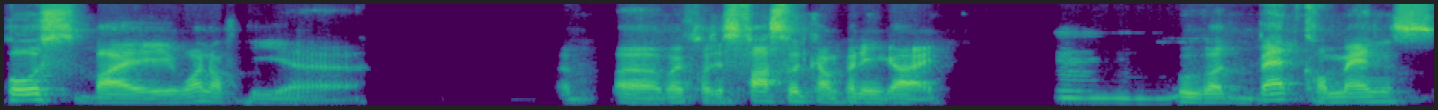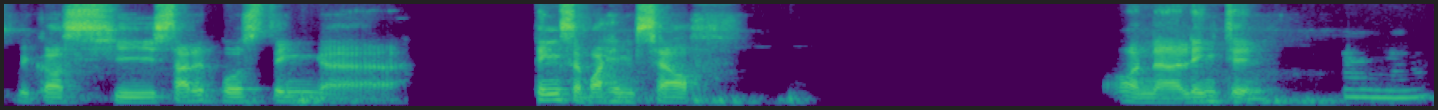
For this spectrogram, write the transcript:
post by one of the uh, uh, what do call this fast food company guy Mhm. who got bad comments because he started posting uh, things about himself on uh, LinkedIn Mhm.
